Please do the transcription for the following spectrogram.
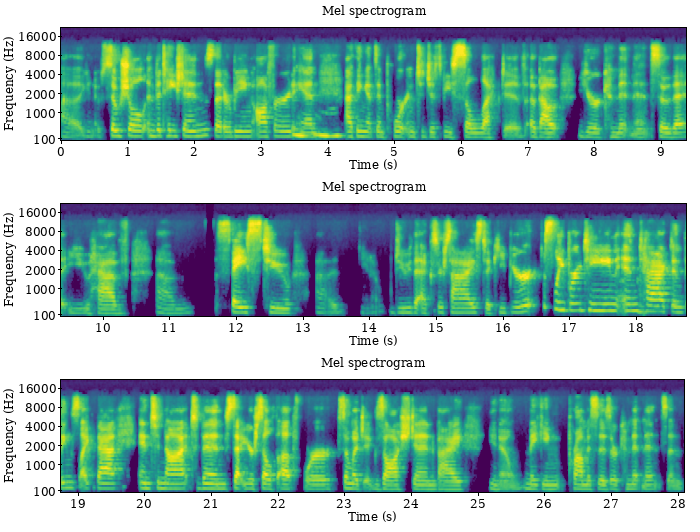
uh, you know social invitations that are being offered. Mm-hmm. and i think it's important to just be selective about your commitment so that you have um, space to uh, you know do the exercise to keep your sleep routine intact and things like that and to not then set yourself up for so much exhaustion by you know making promises or commitments. And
